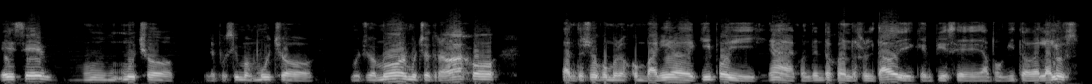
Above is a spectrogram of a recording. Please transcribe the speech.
ese. Mu- Mucho, le pusimos mucho, mucho amor, mucho trabajo, tanto yo como los compañeros de equipo y nada, contentos con el resultado y que empiece a poquito a ver la luz.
